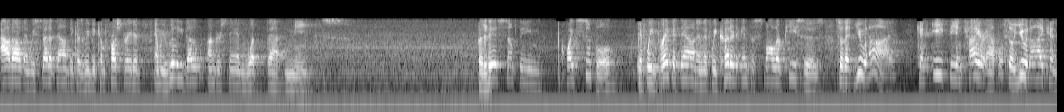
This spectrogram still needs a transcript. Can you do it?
out of and we set it down because we become frustrated and we really don't understand what that means. But it is something quite simple if we break it down and if we cut it into smaller pieces so that you and I can eat the entire apple so you and I can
